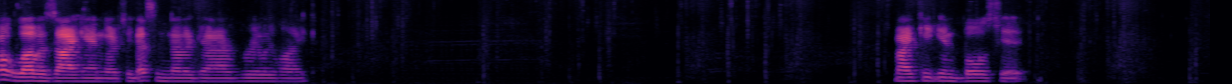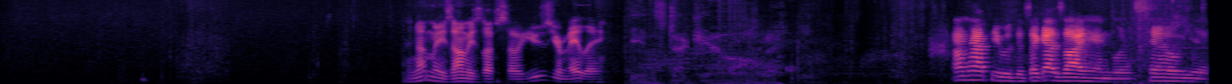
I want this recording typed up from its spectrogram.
I love a Zai handler too. That's another guy I really like. Mike Egan bullshit. There's not many zombies left, so use your melee. I'm happy with this. I got Zai handler. Hell yeah.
